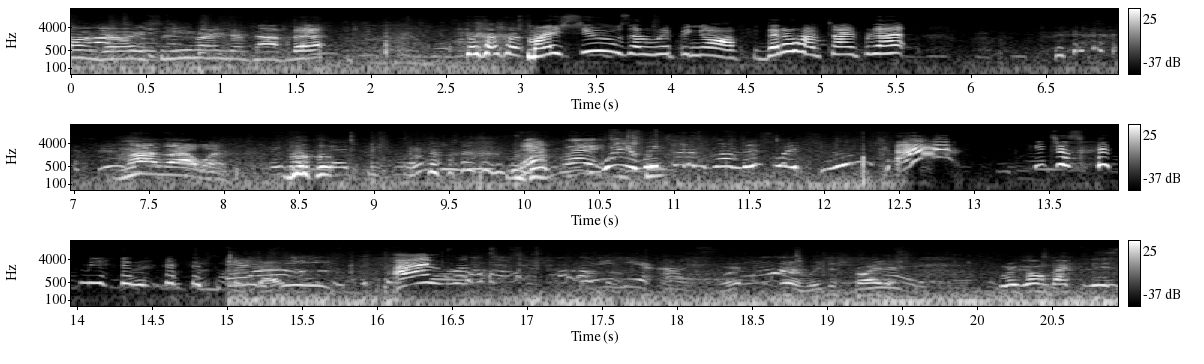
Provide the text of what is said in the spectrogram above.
on, guys. See, you ain't got time for that. My shoes are ripping off. They don't have time for that. Not that one. Wait, wait, we could have gone this way too. Ah! He just hit me in the head. I'm. Dude, we destroyed it. We're going back to this.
